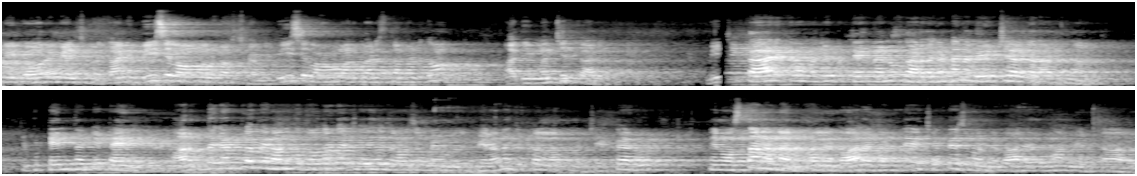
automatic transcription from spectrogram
మీ గౌరవం గెలిచారు కానీ బీసీలు అవమానపరచండి బీసీలు అవమానపరుస్తాం మటుకం అది మంచిది కాదు. బీసీ కార్యక్రమం చెప్పి టెన్ అని అర్ధ గంట వెయిట్ చేయాలి కదా అంటున్నాను ఇప్పుడు టెన్ థర్టీ టైం. అర్ధ గంటలో మీరు అంత తొందరగా చేయాల్సిన అవసరం లేదు. మీరు అన్న చెప్పాలి చెప్పారు. నేను వస్తానన్నాను. మరి నేను రాలేదంటే చెప్పేసినాను నేను రాలేదమ్మా మీరు కాదు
